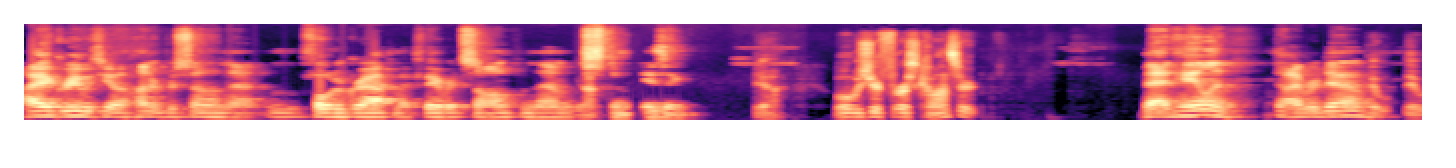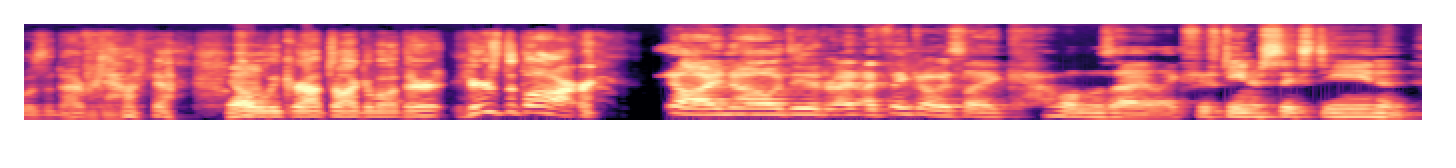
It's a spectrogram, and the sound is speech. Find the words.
I agree with you 100% on that. Photograph, my favorite song from them. Just amazing. Yeah. What was your first concert? Van Halen, Diver Down. It, it was the Diver Down. Yeah. Yep. Holy crap! Talk about there. Here's the bar. Yeah, I know, dude. Right? I think I was like, how old was I? Like 15 or 16, and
